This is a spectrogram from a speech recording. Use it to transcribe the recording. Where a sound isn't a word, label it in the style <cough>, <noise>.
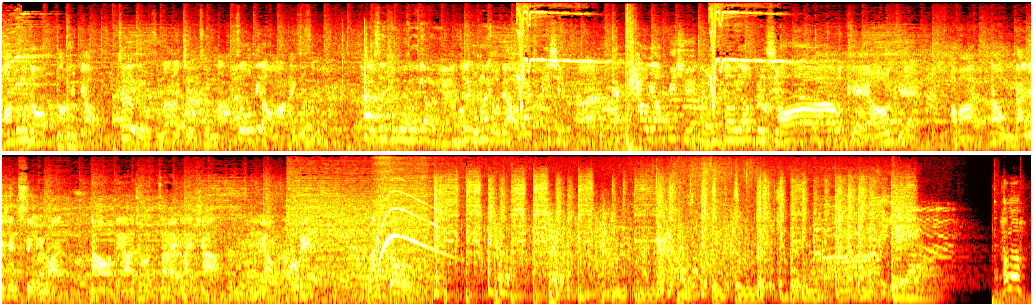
划独木舟，然后去钓。这个有什么样的简称吗？舟钓吗？还是什么？就是独木舟钓鱼啊，哦独木舟钓鱼飞行，看靠腰必须。靠腰飞行。哦，OK OK，好吧，那我们等下就先吃个鱼丸，然后等下就再来看一下我们怎么钓。OK，Let's、go。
